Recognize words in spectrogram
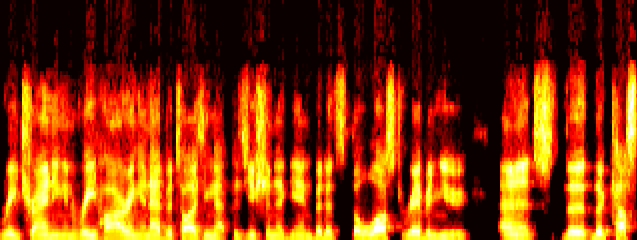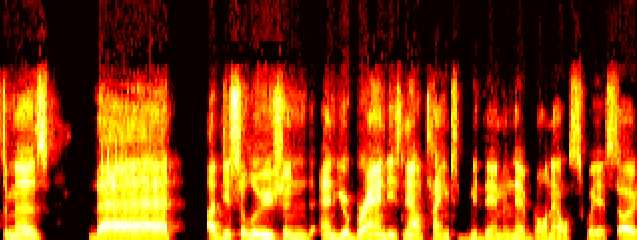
retraining and rehiring and advertising that position again, but it's the lost revenue and it's the the customers that are disillusioned and your brand is now tainted with them and they've gone elsewhere. So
